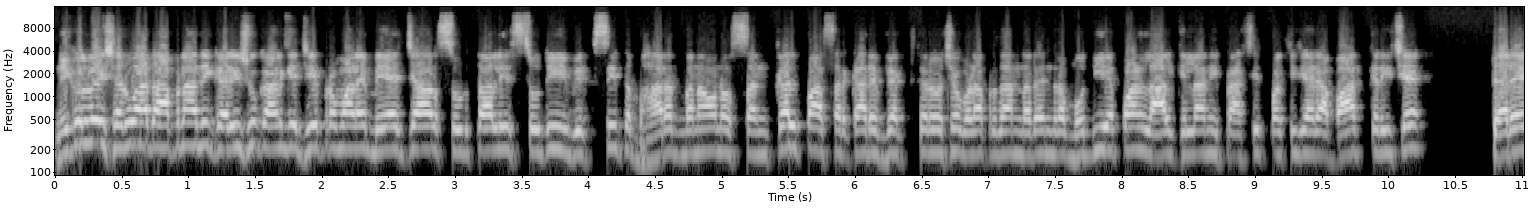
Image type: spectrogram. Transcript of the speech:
નિકુલભાઈ શરૂઆત આપનાથી કરીશું કારણ કે જે પ્રમાણે બે હજાર સુડતાલીસ સુધી વિકસિત ભારત બનાવવાનો સંકલ્પ આ સરકારે વ્યક્ત કર્યો છે. વડાપ્રધાન નરેન્દ્ર મોદીએ પણ લાલ કિલ્લાની પ્રાચીર પરથી જ્યારે આ વાત કરી છે ત્યારે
